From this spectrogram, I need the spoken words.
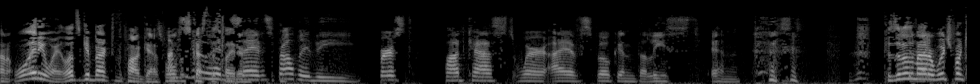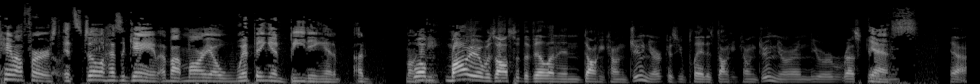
I don't, well, anyway, let's get back to the podcast. We'll I'm just discuss gonna this go ahead later. and say it's probably the first podcast where I have spoken the least in. Because it doesn't matter which one came out first. It still has a game about Mario whipping and beating a, a Well. Mario was also the villain in Donkey Kong Jr. because you played as Donkey Kong Jr. and you were rescuing. yes. Yeah.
